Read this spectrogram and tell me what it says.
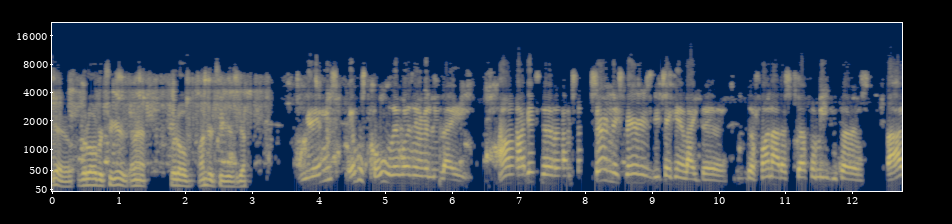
yeah, a little over two years. A little under two years ago. Mean, it was it was cool. It wasn't really like I, I guess the certain experience be taking like the the fun out of stuff for me because I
